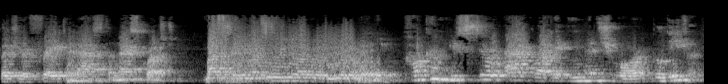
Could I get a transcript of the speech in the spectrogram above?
But you're afraid to ask the next question. How come you still act like an immature believer?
